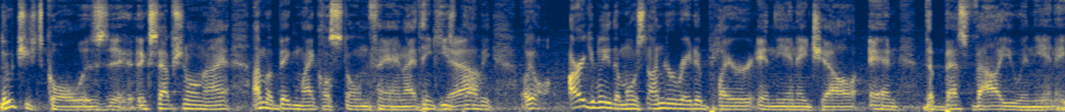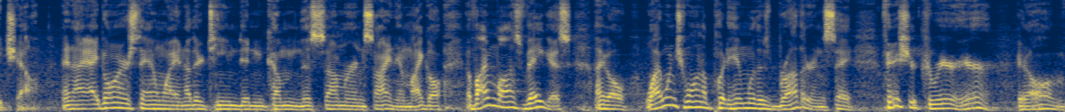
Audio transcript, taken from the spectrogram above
Lucic's goal was exceptional, and I I'm a big Michael Stone fan. I think he's Yeah. probably you know, arguably the most underrated player in the NHL and the best value in the NHL. And I, I don't understand why another team didn't come this summer and sign him. I go, if I'm Las Vegas, I go, why wouldn't you want to put him with his brother and say, finish your career here? You know,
